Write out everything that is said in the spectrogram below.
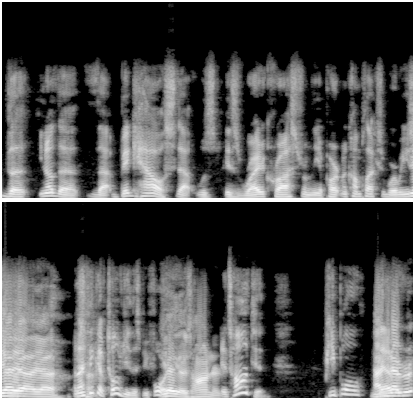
the you know the that big house that was is right across from the apartment complex where we used Yeah, to live. yeah, yeah. And I think I've told you this before. Yeah, it was haunted. It's haunted. People I never, never,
